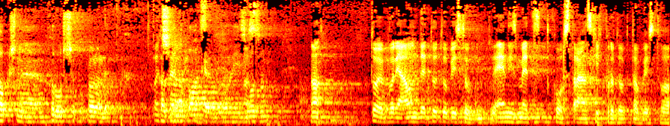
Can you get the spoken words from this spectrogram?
kakšne hrošče popravljali. Pač, Kakšne napake v izvozu. No, to je verjamem, da je tudi v bistvu en izmed tako stranskih produktov v bistvu,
